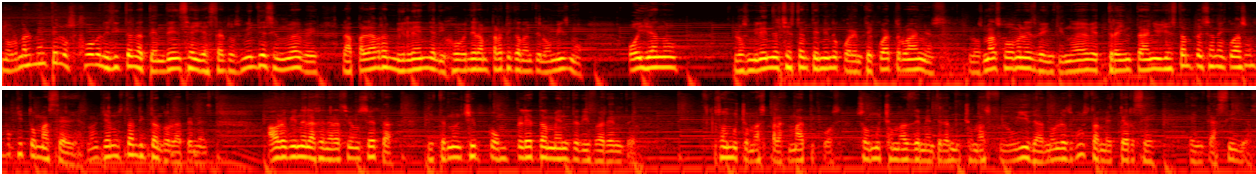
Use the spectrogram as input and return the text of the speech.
Normalmente los jóvenes dictan la tendencia y hasta el 2019 la palabra millennial y joven eran prácticamente lo mismo. Hoy ya no, los millennials ya están teniendo 44 años, los más jóvenes 29, 30 años, ya están pensando en cosas un poquito más serias, ¿no? ya no están dictando la tendencia. Ahora viene la generación Z y tiene un chip completamente diferente. Son mucho más pragmáticos, son mucho más de mentalidad, mucho más fluida, no les gusta meterse en casillas.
